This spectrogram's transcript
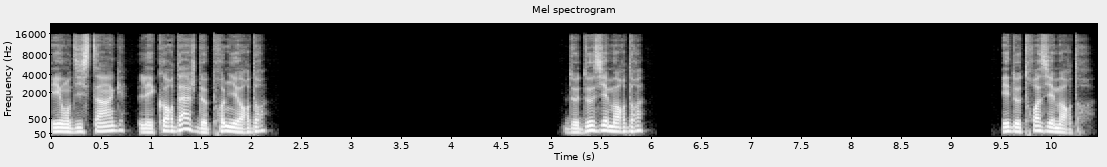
et on distingue les cordages de premier ordre, de deuxième ordre et de troisième ordre.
